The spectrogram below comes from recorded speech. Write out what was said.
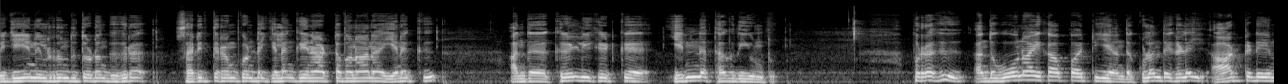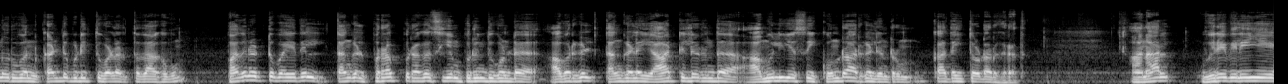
விஜயனிலிருந்து தொடங்குகிற சரித்திரம் கொண்ட இலங்கை நாட்டவனான எனக்கு அந்த கேள்வி கேட்க என்ன தகுதியுண்டு? பிறகு அந்த ஓநாய் காப்பாற்றிய அந்த குழந்தைகளை ஆட்டிடையன் ஒருவன் கண்டுபிடித்து வளர்த்ததாகவும் பதினெட்டு வயதில் தங்கள் பிறப்பு ரகசியம் புரிந்து கொண்ட அவர்கள் தங்களை ஆற்றிலிருந்த அமுலியஸை கொன்றார்கள் என்றும் கதை தொடர்கிறது. ஆனால் விரைவிலேயே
